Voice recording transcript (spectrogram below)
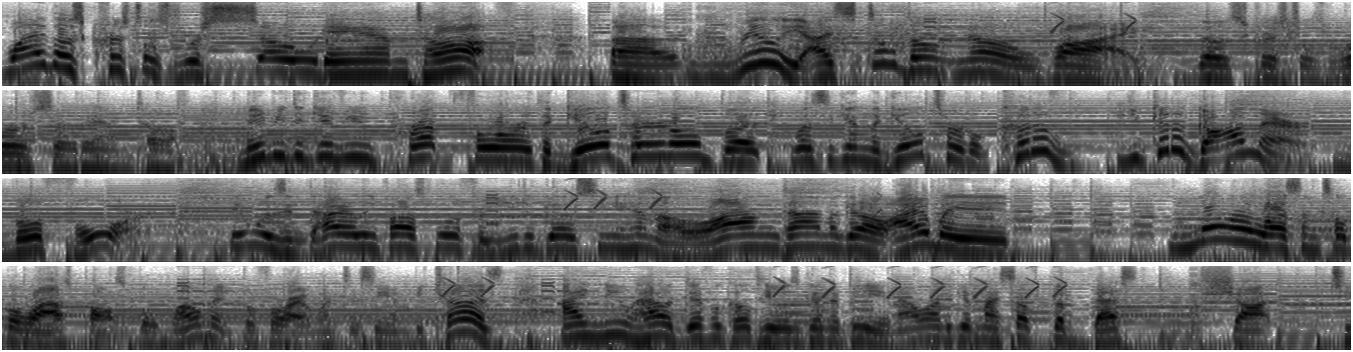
why those crystals were so damn tough. Uh, really, I still don't know why those crystals were so damn tough. Maybe to give you prep for the Gil Turtle, but once again, the Gil Turtle could have you could have gone there before. It was entirely possible for you to go see him a long time ago. I waited more or less until the last possible moment before I went to see him because I knew how difficult he was going to be, and I wanted to give myself the best shot to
